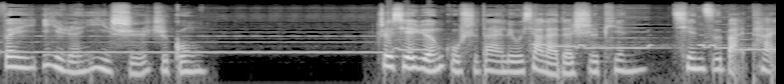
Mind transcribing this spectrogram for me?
非一人一时之功。这些远古时代留下来的诗篇，千姿百态，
